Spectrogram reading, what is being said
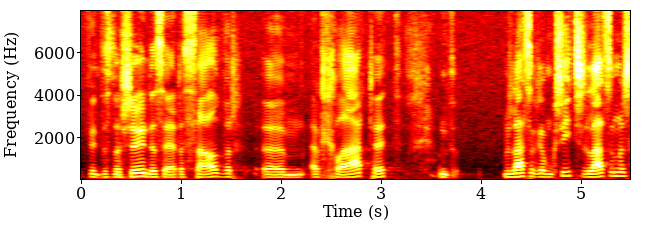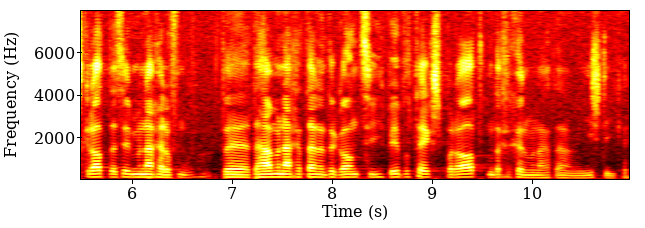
ich finde es noch schön, dass er das selber ähm, erklärt hat. Und wir lesen am gescheitsten lesen wir es gerade, dann, sind wir nachher auf, da, da haben wir nachher dann den ganzen Bibeltext parat und dann können wir nachher dann einsteigen.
